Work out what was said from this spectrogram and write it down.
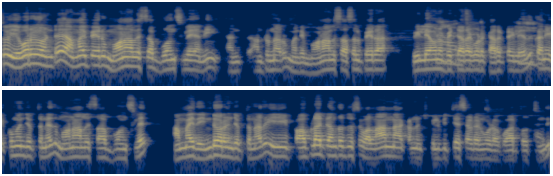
సో ఎవరు అంటే అమ్మాయి పేరు మోనాలిసా బోన్స్లే అన్- అంటున్నారు. మరి మోనాలిసా అసలు పేరా? వీళ్ళు ఏమైనా పెట్టారా. కూడా కరెక్ట్ లేదు. కానీ ఎక్కువ మంది చెప్తున్నది మోనాలిసా బోన్స్లే. అమ్మాయిది ఇండోర్ అని చెప్తున్నారు. ఈ పాపులారిటీ అంతా చూసి వాళ్ళ నాన్న అక్కడ నుంచి పిలిపించేశాడని కూడా ఒక వార్త వచ్చింది.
